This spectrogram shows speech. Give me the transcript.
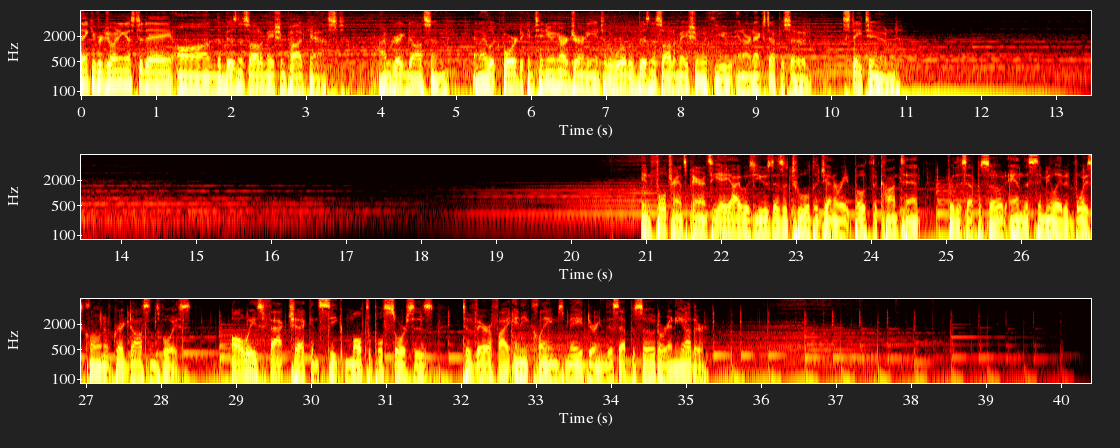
Thank you for joining us today on the Business Automation Podcast. I'm Greg Dawson, and I look forward to continuing our journey into the world of business automation with you in our next episode. Stay tuned. In full transparency, AI was used as a tool to generate both the content for this episode and the simulated voice clone of Greg Dawson's voice. Always fact check and seek multiple sources to verify any claims made during this episode or any other.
